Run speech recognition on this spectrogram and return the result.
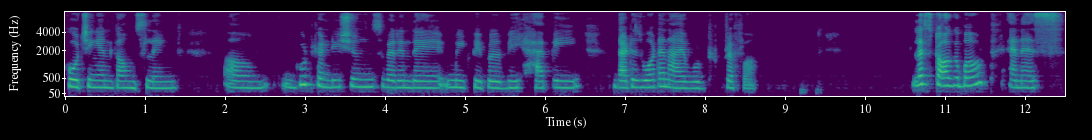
coaching and counseling, um, good conditions wherein they meet people, be happy. That is what an I would prefer. Let's talk about NS.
